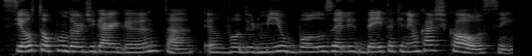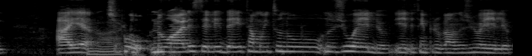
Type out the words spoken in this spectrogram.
Se eu tô com dor de garganta, eu vou dormir, o Boulos, ele deita que nem um cachecol, assim. Aí, Caraca. tipo, no Alice, ele deita muito no, no joelho, e ele tem problema no joelho.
